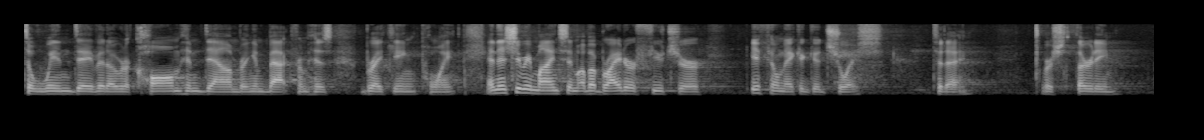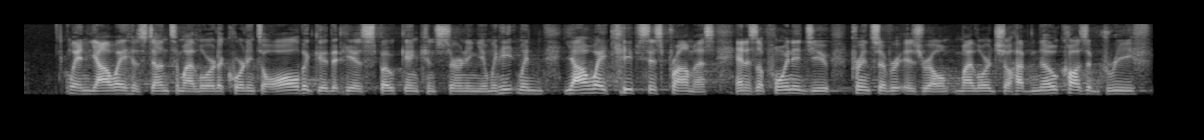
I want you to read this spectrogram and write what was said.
to win David over, to calm him down, bring him back from his breaking point. And then she reminds him of a brighter future if he'll make a good choice today. Verse 30 when Yahweh has done to my Lord according to all the good that he has spoken concerning you. When, he, when Yahweh keeps his promise and has appointed you prince over Israel, my Lord shall have no cause of grief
